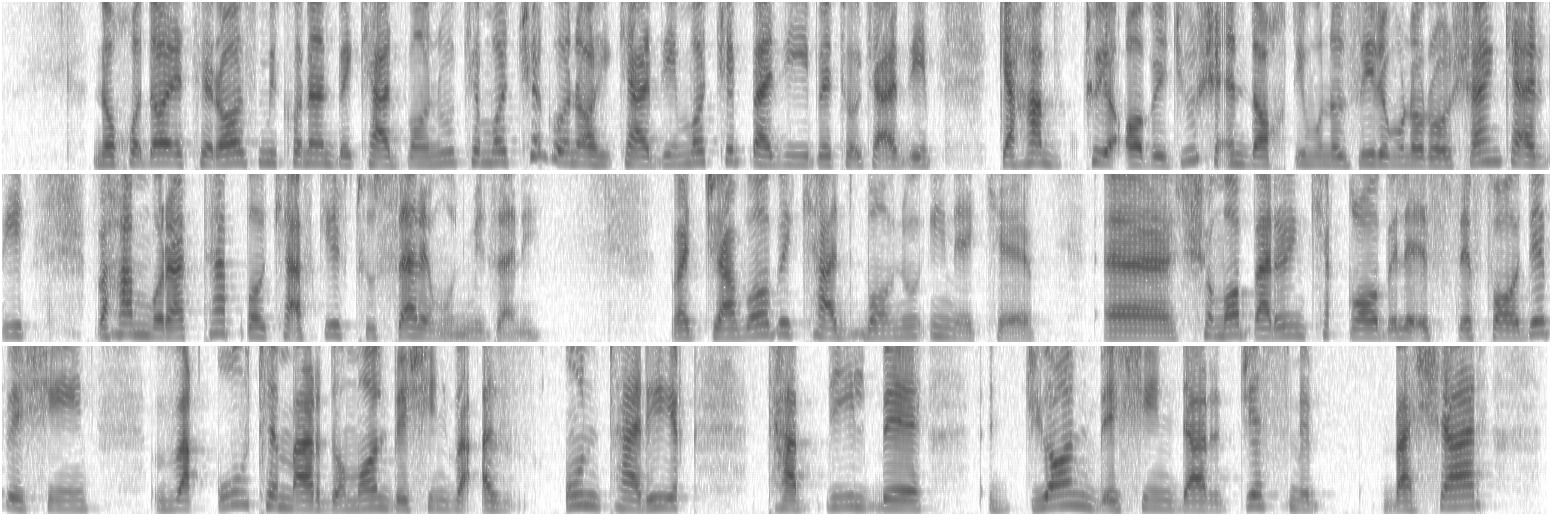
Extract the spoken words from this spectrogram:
نخدا اعتراض می‌کنن به کدبانو که ما چه گناهی کردیم ما چه بدی به تو کردیم که هم توی آب جوش انداختیمون و زیرمون رو روشن کردی و هم مرتب با کفگیر تو سرمون می‌زنی. و جواب کدبانو اینه که شما برای اینکه قابل استفاده بشین و قوت مردمان بشین و از اون طریق تبدیل به جان بشین در جسم بشر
